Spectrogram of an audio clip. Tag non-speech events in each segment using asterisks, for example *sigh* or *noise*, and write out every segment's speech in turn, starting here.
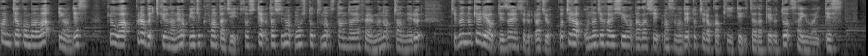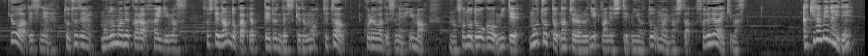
こんにちはこんばんはリオンです。今日はクラブ197ミュージックファンタジーそして私のもう一つのスタンド FM のチャンネル自分のキャリアをデザインするラジオこちら同じ配信を流しますのでどちらか聞いていただけると幸いです。今日はですね突然モノマネから入ります。そして何度かやってるんですけども実はこれはですね今その動画を見てもうちょっとナチュラルに真似してみようと思いました。それではいきます。諦めないで。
